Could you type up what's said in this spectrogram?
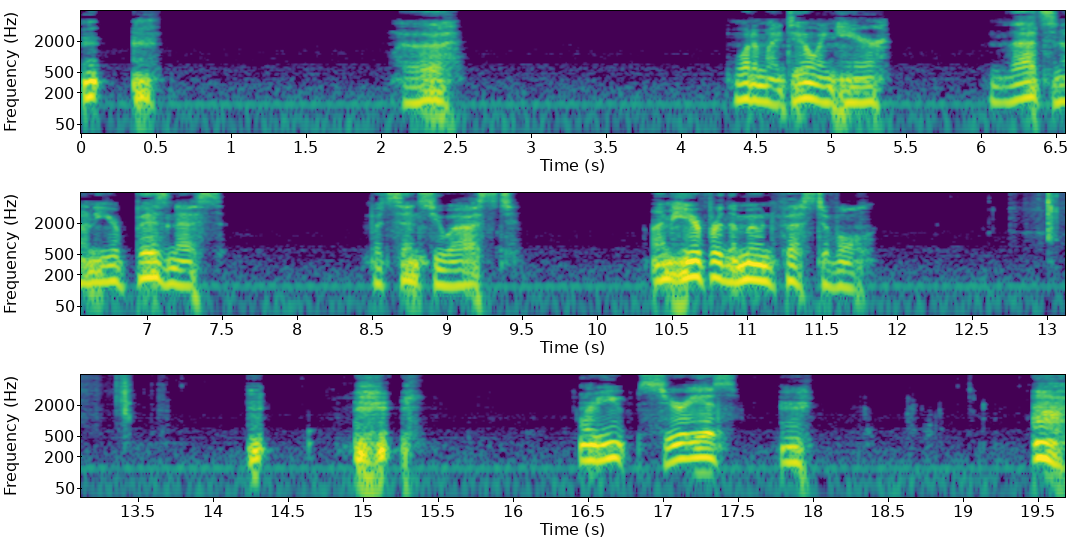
uh, what am I doing here? That's none of your business. But since you asked, I'm here for the Moon Festival. Are you serious? Uh,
